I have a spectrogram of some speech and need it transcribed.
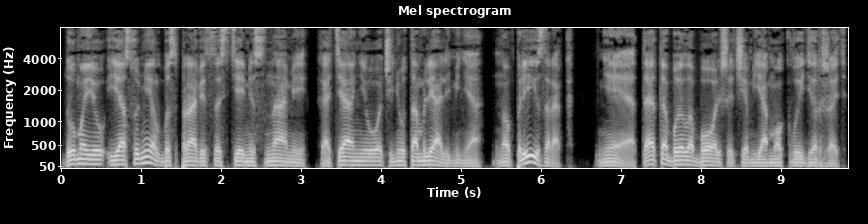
Думаю, я сумел бы справиться с теми с нами, хотя они очень утомляли меня. Но призрак... Нет, это было больше, чем я мог выдержать.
